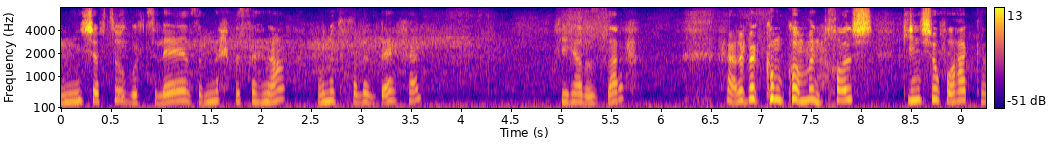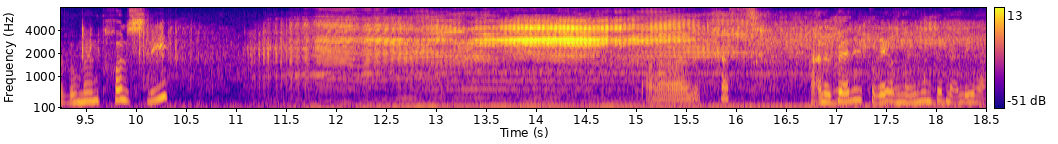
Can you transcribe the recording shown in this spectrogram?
منين شفتو؟ قلت لازم نحبس هنا وندخل لداخل في هذا الزرع. على بالكم ما ندخلش. كي نشوفو هكا وما ندخلش ليه. آه حس. على بالي تغير ما ندم عليها.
